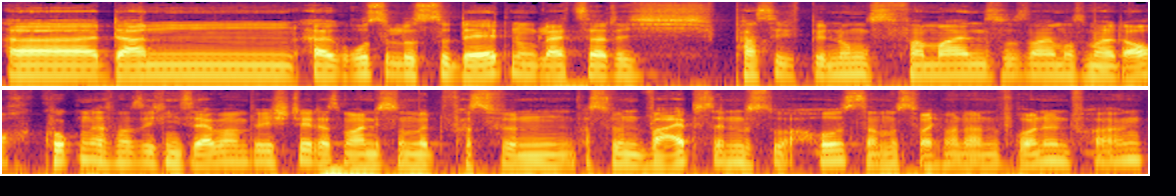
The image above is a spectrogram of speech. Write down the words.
Äh, dann äh, große Lust zu daten und gleichzeitig passiv bindungsvermeidend zu sein, muss man halt auch gucken, dass man sich nicht selber im Weg steht. Das meine ich so mit, was für ein, was für ein Vibe sendest du aus? Da musst du vielleicht mal deine Freundin fragen.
